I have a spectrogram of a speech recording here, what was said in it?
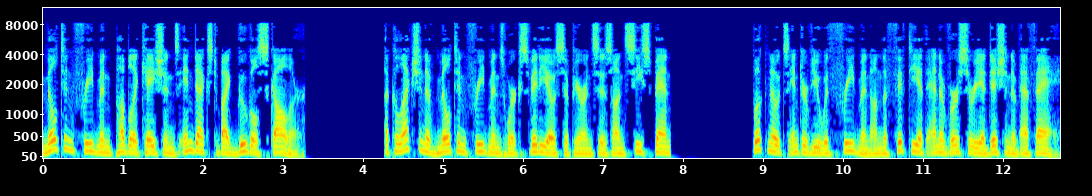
Milton Friedman publications indexed by Google Scholar A collection of Milton Friedman's works Videos appearances on C-SPAN Booknotes interview with Friedman on the 50th anniversary edition of F.A.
